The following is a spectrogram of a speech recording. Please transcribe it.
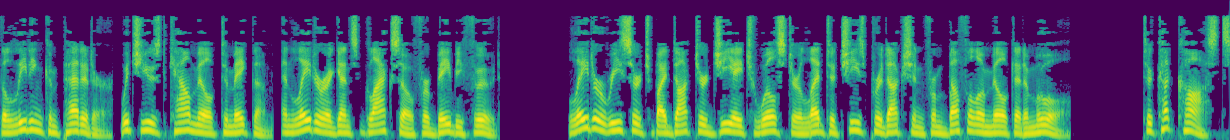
the leading competitor, which used cow milk to make them, and later against Glaxo for baby food. Later research by Dr. G. H. Wilster led to cheese production from buffalo milk at Amul. To cut costs,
